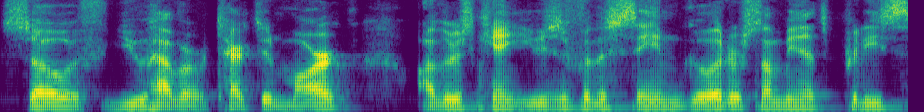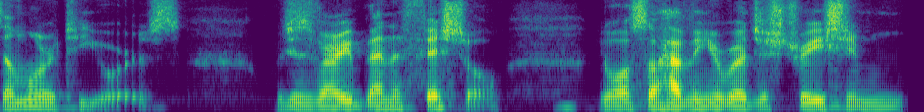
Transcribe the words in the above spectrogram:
So if you have a protected mark, others can't use it for the same good or something that's pretty similar to yours, which is very beneficial. You also having your registration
